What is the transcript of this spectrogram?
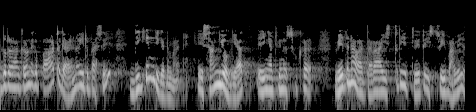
දුර ලං කරන එක පාට ගෑනවා ඊට පස්සේ දිගින් දිගටම ඒ සංයෝගයත් එයින් ඇති වෙන සුඛ වේදනාවත් තරහා ස්ත්‍රීත්වයට ස්ත්‍රී භාවයේ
